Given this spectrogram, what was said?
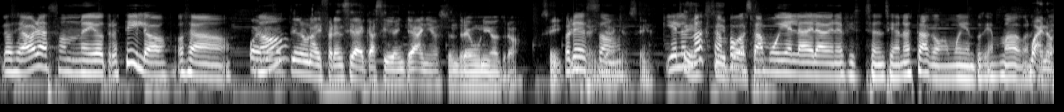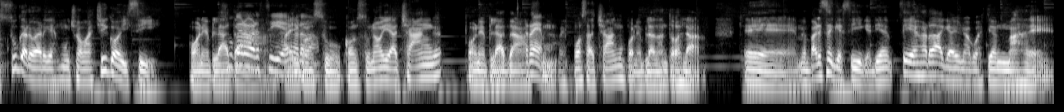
Los de ahora son medio otro estilo. O sea, Bueno, ¿no? tiene una diferencia de casi 20 años entre uno y otro. Sí, Por 15, eso. 20 años, sí. Y Elon Sí, Musk tampoco está muy en la de la beneficencia, no está como muy entusiasmado con Bueno. Zuckerberg es mucho más chico y sí, pone plata Zuckerberg sí, es ahí verdad. con su, con su novia Chang, pone plata, su esposa Chang pone plata en todos lados. Eh, me parece que sí, que tiene, sí, es verdad que hay una cuestión más de,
